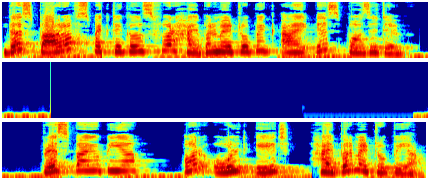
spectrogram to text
thus power of spectacles for hypermetropic eye is positive. Presbyopia or old age hypermetropia.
